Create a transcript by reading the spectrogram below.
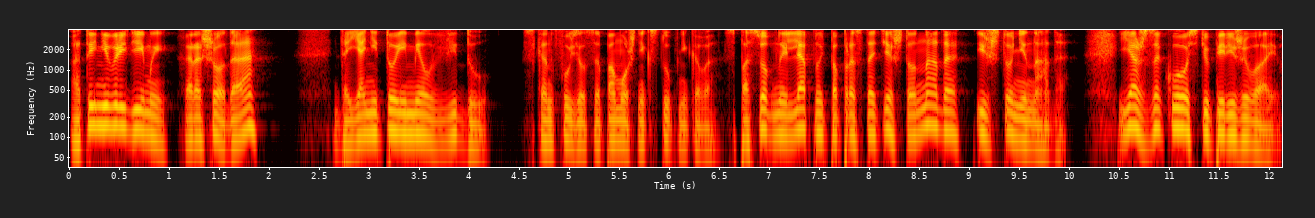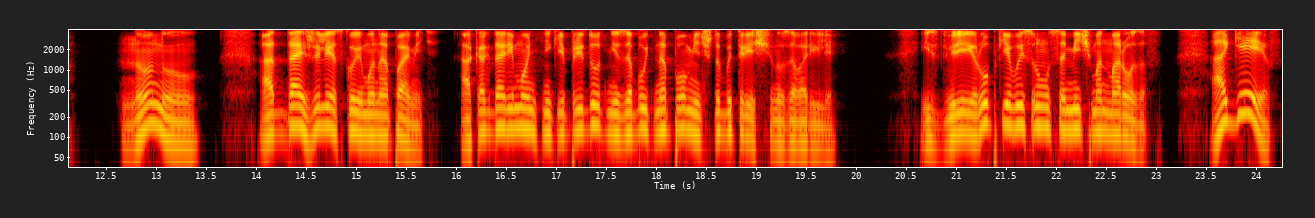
а ты невредимый. Хорошо, да?» «Да я не то имел в виду», — сконфузился помощник Ступникова, способный ляпнуть по простоте, что надо и что не надо. «Я ж за Костю переживаю». «Ну-ну. Отдай железку ему на память. А когда ремонтники придут, не забудь напомнить, чтобы трещину заварили. Из дверей рубки высунулся Мичман Морозов. «Агеев,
